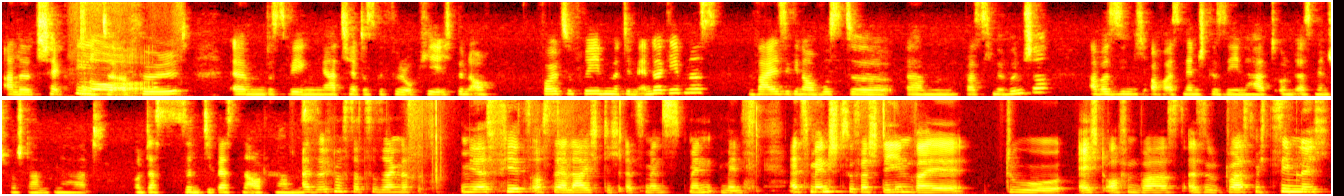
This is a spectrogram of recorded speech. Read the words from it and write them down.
alle Checkpunkte no. erfüllt. Ähm, deswegen hatte ich halt das Gefühl, okay, ich bin auch voll zufrieden mit dem Endergebnis, weil sie genau wusste, ähm, was ich mir wünsche, aber sie mich auch als Mensch gesehen hat und als Mensch verstanden hat. Und das sind die besten Outcomes. Also ich muss dazu sagen, dass mir fiel es auch sehr leicht, dich als Mensch, Men, Mensch, als Mensch zu verstehen, weil du echt offen warst. Also du hast mich ziemlich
